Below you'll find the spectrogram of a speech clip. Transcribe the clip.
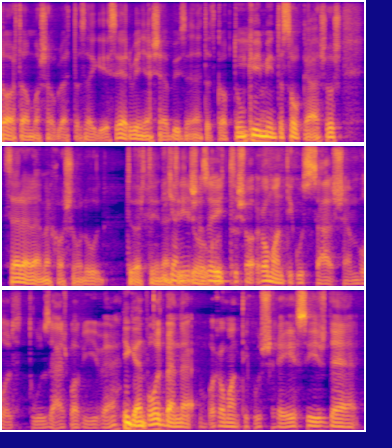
tartalmasabb lett az egész, érvényesebb üzenetet kaptunk így, mint a szokásos szerelemek hasonló történet. Igen, és dolgot. azért itt is a romantikus szál sem volt túlzásba víve. Igen. Volt benne romantikus rész is, de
